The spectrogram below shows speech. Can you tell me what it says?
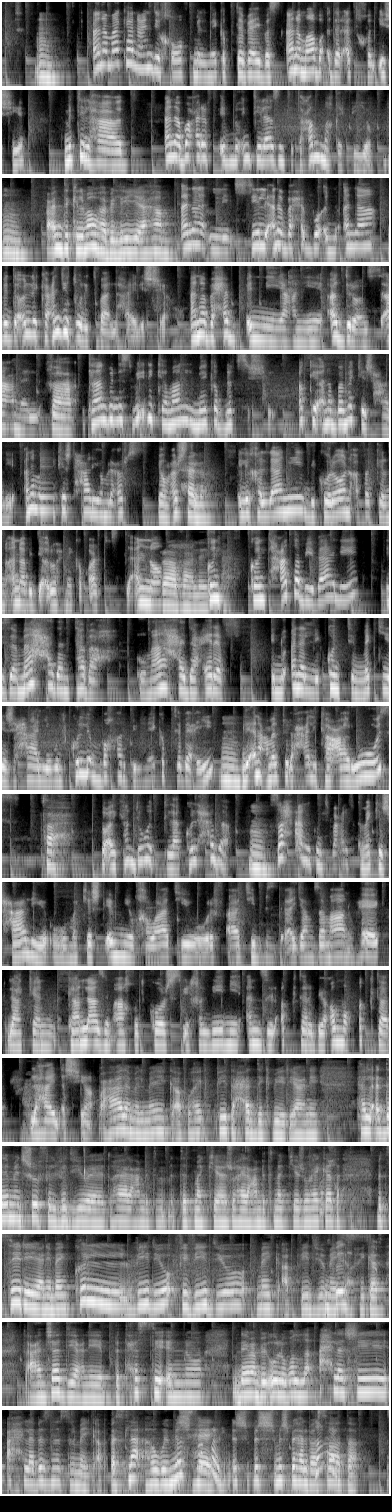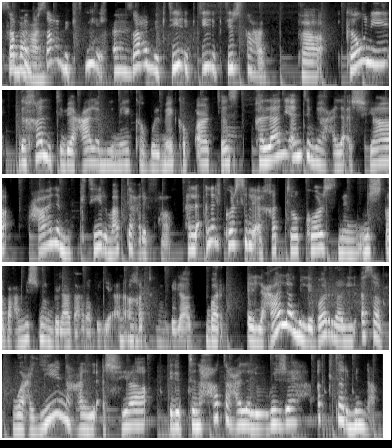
أنا ما كان عندي خوف من الميك أب تبعي بس أنا ما بقدر أدخل إشي مثل هاد. أنا بعرف إنه أنت لازم تتعمقي فيه. مم. عندك الموهبة اللي هي أهم. أنا اللي الشيء اللي أنا بحبه إنه أنا بدي أقول لك عندي طولة بال لهاي الأشياء. أنا بحب إني يعني أدرس أعمل. فكان بالنسبة لي كمان الميك أب نفس الشيء. okay أنا بمكج حالي. أنا مكجت حالي يوم العرس. يوم عرسي حلو. اللي خلاني بكورونا أفكر إنه أنا بدي أروح makeup artist لأنه برافو عليك. كنت كنت حاطة ببالي إذا ما حدا انتبه وما حدا عرف إنه أنا اللي كنت ممكيج حالي والكل انبهر بالميك اب تبعي. اللي أنا عملته لحالي كعروس. صح. so I can do it لكل حدا. مم. صح أنا كنت بعرف امكج حالي ومكجت أمي وخواتي ورفقاتي أيام زمان وهيك. لكن كان لازم آخذ course يخليني أنزل أكثر بعمق أكثر لهاي الأشياء. عالم الميك أب وهيك في تحدي كبير. يعني هلأ قد إيه بنشوف الفيديوهات وهي اللي عم تتمكيج وهي اللي عم بتمكيج وهي كذا. بتصيري يعني بين كل فيديو في فيديو ميك اب فيديو ميك اب في كذا. عن جد يعني بتحسي إنه دائما بيقولوا والله أحلى شيء أحلى بزنس الميك أب. بس لأ هو مش هيك. مش مش مش بهالبساطة. صعب طبعا. صعب كثير. صعب كثير كثير كثير صعب. فكوني دخلت بعالم ال makeup وال makeup artist خلاني أنتبه على أشياء عالم كثير ما بتعرفها. هلأ أنا ال course اللي أخذته course من مش طبعا مش من بلاد عربية أنا أخذته من بلاد برا العالم اللي برا للأسف واعيين على الأشياء اللي بتنحط على الوجه أكثر منا.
